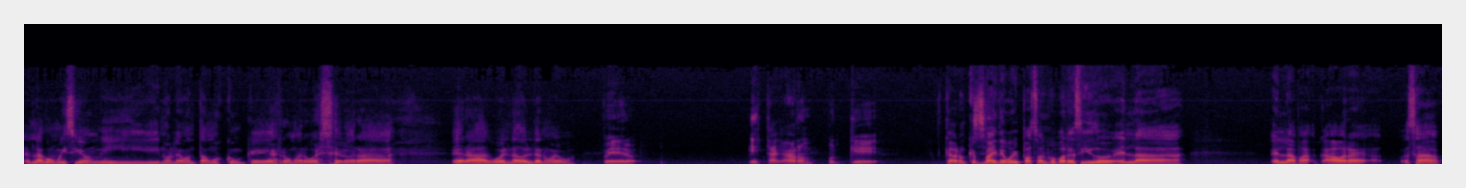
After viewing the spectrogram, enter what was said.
en la comisión y nos levantamos con que Romero Barceló era, era gobernador de nuevo. Pero está cabrón porque Cabrón, que Sí. by the way pasó algo parecido en la, en la, ahora, o sea,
